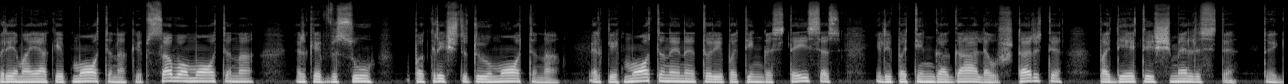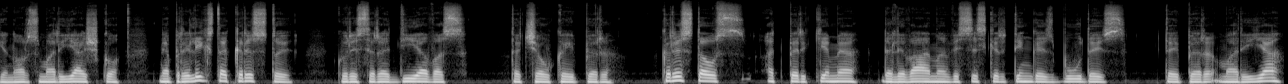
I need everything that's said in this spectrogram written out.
priima ją kaip motiną, kaip savo motiną ir kaip visų pakrikštytųjų motiną. Ir kaip motina jinai turi ypatingas teisės ir ypatingą galę užtarti, padėti išmelsti. Taigi nors Marija, aišku, neprilyksta Kristui, kuris yra Dievas, tačiau kaip ir Kristaus atpirkime dalyvavime visi skirtingais būdais, taip ir Marija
